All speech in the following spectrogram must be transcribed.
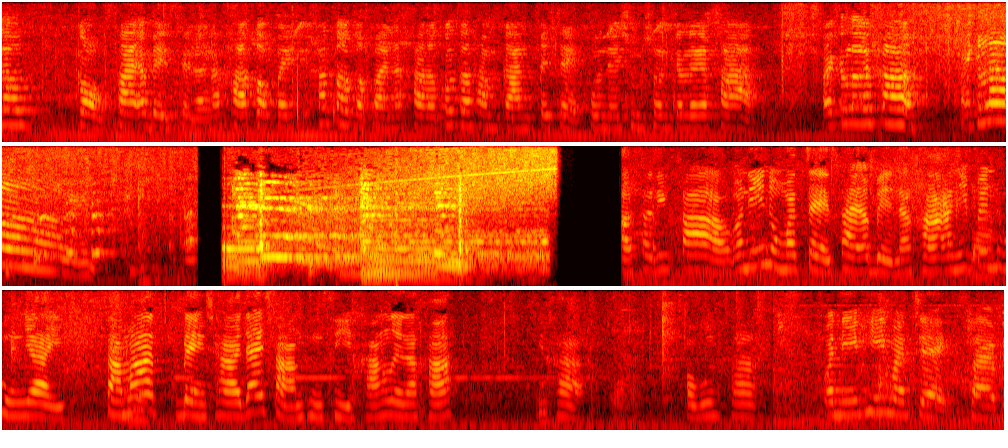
เรากรอกทรายอเบดเสร็จแล้วนะคะ ต่อไปขั้นตอนต่อไปนะคะ เราก็จะทำการไปแจกคนในชุมชนกันเลยค่ะ ไปกันเลยค่ะ ไปกันเลยสวัสดีค่ะ วันนี้หนูมาแจกทรายอเบดนะคะ อันนี้เป็นถุงใหญ่สามารถแบ่งใช้ได้3-4ครั้งเลยนะคะนี่ค่ะขอบคุณค่ะ วันนี้พี่มาแจกแซเบ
